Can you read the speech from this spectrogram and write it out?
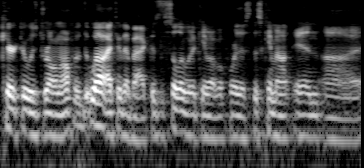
character was drawn off of the. Well, I take that back because the solo would have came out before this. This came out in uh,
